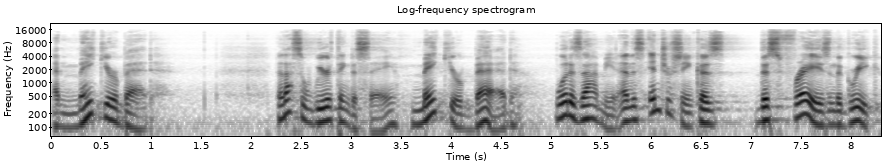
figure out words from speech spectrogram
and make your bed. Now, that's a weird thing to say. Make your bed. What does that mean? And it's interesting because this phrase in the Greek,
